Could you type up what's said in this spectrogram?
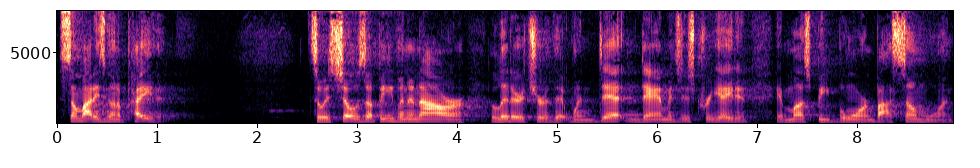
Somebody's going to pay it. So it shows up even in our literature that when debt and damage is created, it must be borne by someone.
